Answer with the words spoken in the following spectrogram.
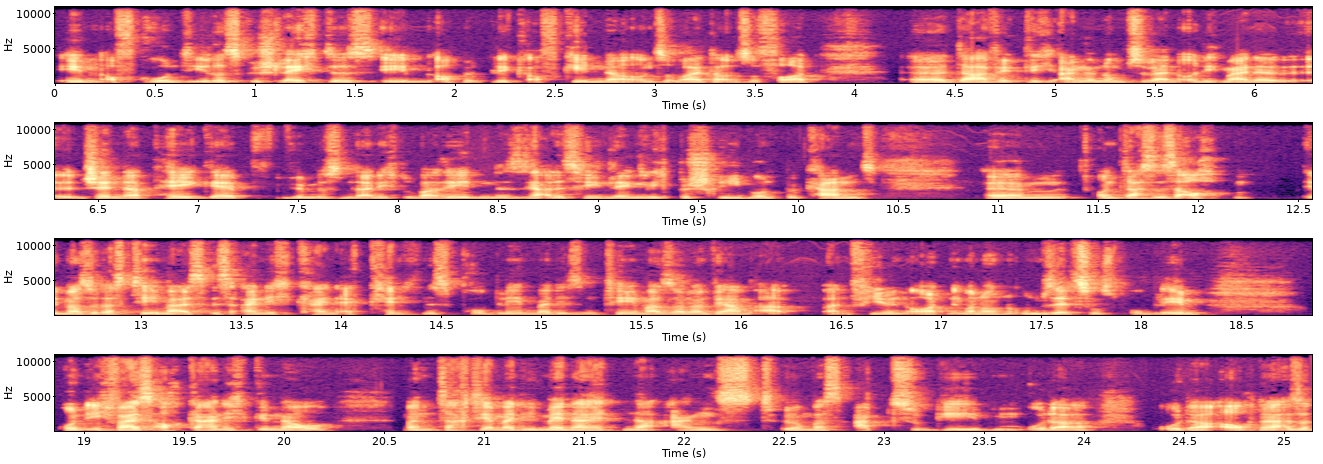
eben aufgrund ihres Geschlechtes, eben auch mit Blick auf Kinder und so weiter und so fort, äh, da wirklich angenommen zu werden. Und ich meine, äh, Gender Pay Gap, wir müssen da nicht drüber reden. Das ist ja alles hinlänglich beschrieben und bekannt. Ähm, und das ist auch immer so das Thema. Es ist eigentlich kein Erkenntnisproblem bei diesem Thema, sondern wir haben an vielen Orten immer noch ein Umsetzungsproblem. Und ich weiß auch gar nicht genau, man sagt ja immer, die Männer hätten da Angst, irgendwas abzugeben oder, oder auch, ne? also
